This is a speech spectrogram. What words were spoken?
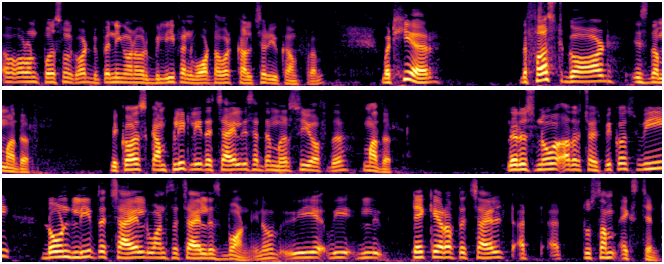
our own personal god depending on our belief and what our culture you come from. But here, the first god is the mother, because completely the child is at the mercy of the mother. There is no other choice because we don't leave the child once the child is born. You know, we, we take care of the child at, at, to some extent.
